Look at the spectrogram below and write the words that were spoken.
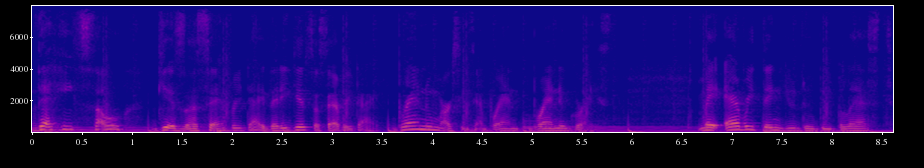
that He so gives us every day, that He gives us every day. Brand new mercies and brand, brand new grace. May everything you do be blessed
